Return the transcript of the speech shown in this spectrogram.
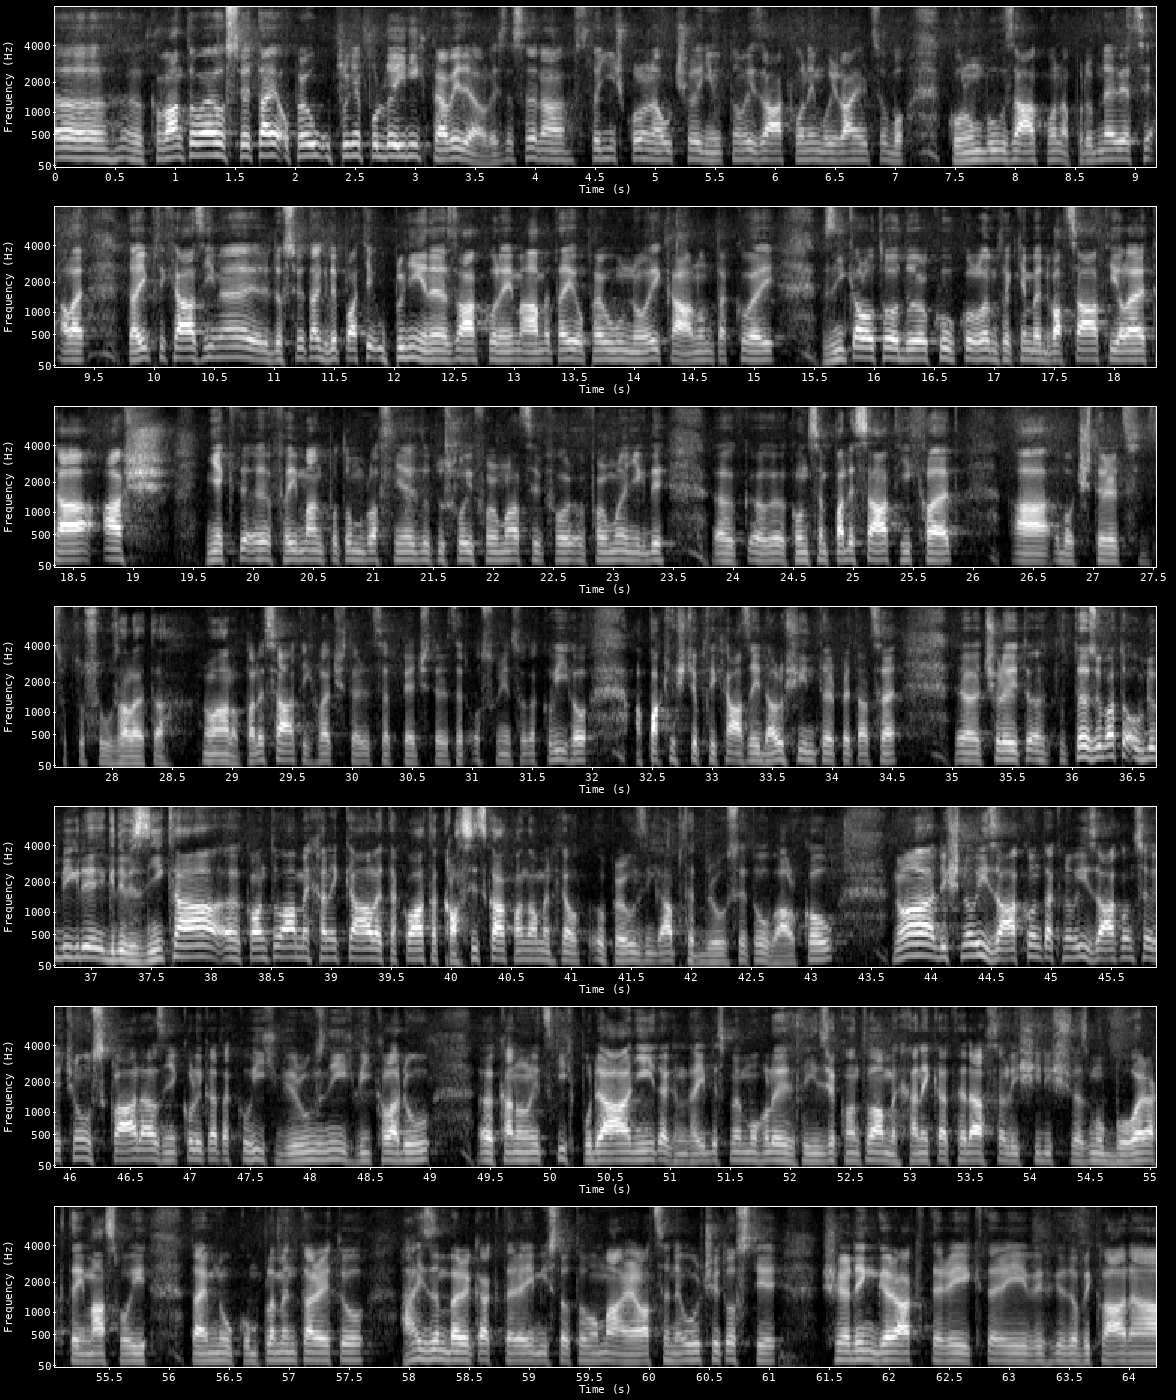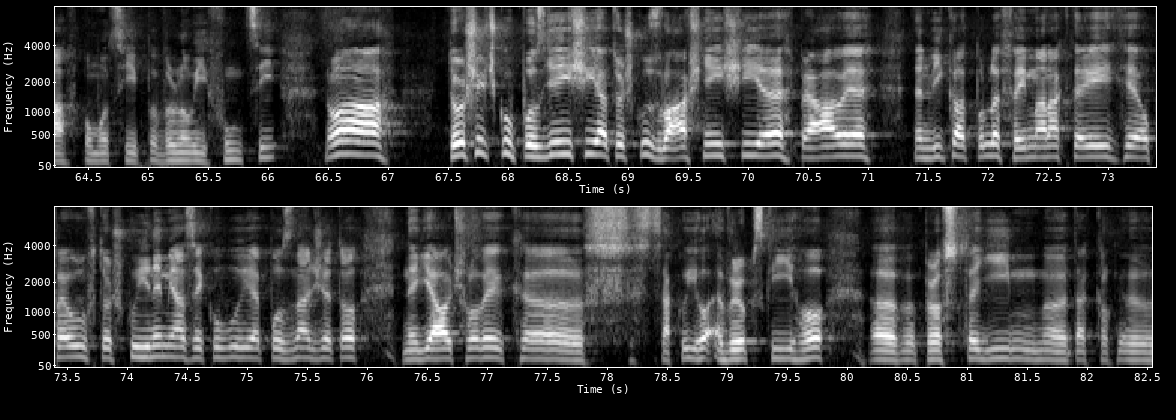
kvantového světa je opravdu úplně podle jiných pravidel. Vy jste se na střední škole naučili Newtonovy zákony, možná něco o Kolumbův zákon a podobné věci, ale tady přicházíme do světa, kde platí úplně jiné zákony. Máme tady opravdu nový kánon takový. Vznikalo to do roku kolem, řekněme, 20. léta až Někde, Feynman potom vlastně tu svoji formulaci formule někdy eh, koncem 50. let, a, nebo 40, co to jsou za léta, no ano, 50. let, 45, 48, něco takového. A pak ještě přicházejí další interpretace. Eh, čili to, to, to je zhruba to období, kdy, kdy vzniká eh, kvantová mechanika, ale taková ta klasická kvantová mechanika opravdu vzniká před druhou světovou válkou. No a když nový zákon, tak nový zákon se většinou skládá z několika takových různých výkladů eh, kanonických podání, tak tady bychom mohli říct, že kvantová mechanika teda se liší, když vezmu Bohra, který má svoji tajemnou komplementaritu, Heisenberga, který místo toho má relace neurčitosti, Schrödingera, který, který to vykládá pomocí vlnových funkcí. No a trošičku pozdější a trošku zvláštnější je právě ten výklad podle Feynmana, který je opravdu v trošku jiném jazyku, je poznat, že to nedělal člověk eh, z takového evropského eh, prostředím, eh, tak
